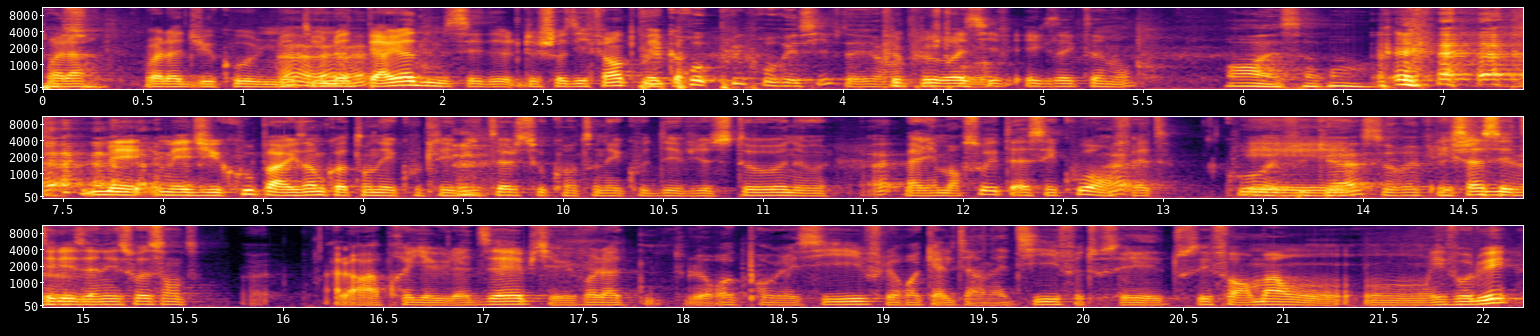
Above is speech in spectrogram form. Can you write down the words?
Voilà, voilà du coup une Ah, autre, ouais, une autre ouais. période, mais c'est de, de choses différentes, Plus, mais quand- pro- plus progressif d'ailleurs. plus progressif, hein. exactement. Oh, ouais, ça va. mais, mais du coup, par exemple, quand on écoute les Beatles ou quand on écoute des vieux Stones, ou- Ouais. bah, les morceaux étaient assez courts en fait. Court, Et- efficace, Et ça, c'était euh, les années 60. Ouais. Alors après, il y a eu Led Zepp, il y a eu voilà, le rock progressif, le rock alternatif, tous ces, tous ces formats ont, ont évolué.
